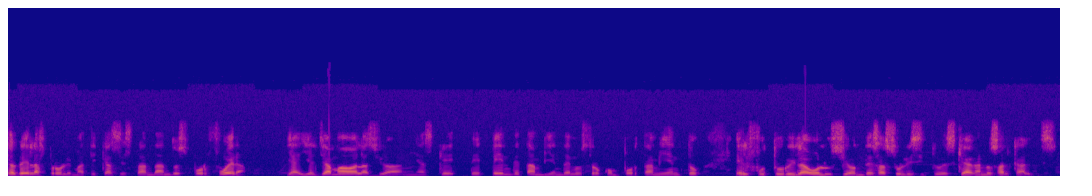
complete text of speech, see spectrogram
Muchas de las problemáticas se están dando es por fuera. Y ahí el llamado a la ciudadanía es que depende también de nuestro comportamiento el futuro y la evolución de esas solicitudes que hagan los alcaldes.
